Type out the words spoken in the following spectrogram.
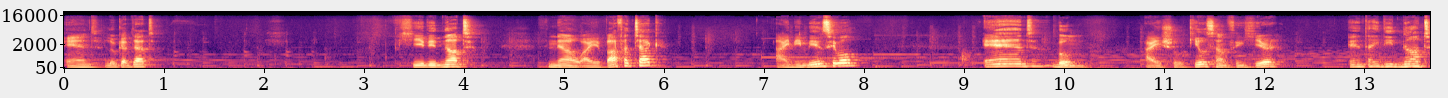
And look at that. He did not. Now I buff attack. I'm invincible. And boom. I should kill something here. And I did not.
